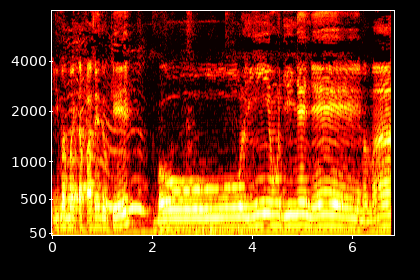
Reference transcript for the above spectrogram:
E mamãe tá fazendo o quê? Bolinho de neném, mamãe.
